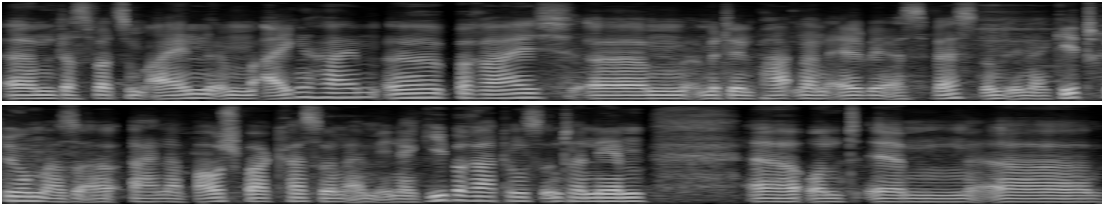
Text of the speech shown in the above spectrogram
Ähm, das war zum einen im Eigenheimbereich äh, ähm, mit den Partnern LBS West und Energetrium, also einer Bausparkasse und einem Energieberatungsunternehmen äh, und im äh,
